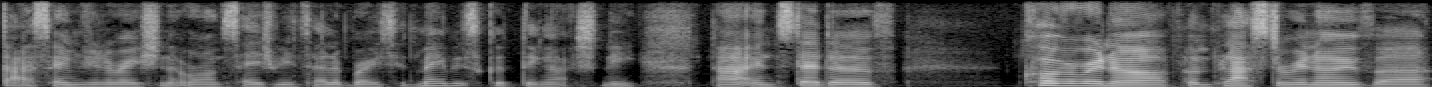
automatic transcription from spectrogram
that same generation that were on stage being celebrated. Maybe it's a good thing actually that instead of covering up and plastering over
